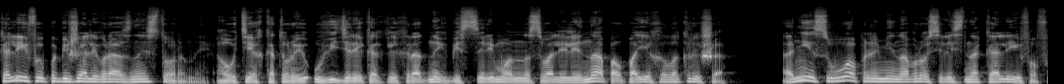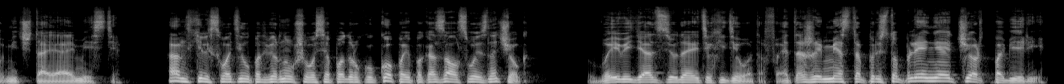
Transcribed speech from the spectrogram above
Калифы побежали в разные стороны, а у тех, которые увидели, как их родных бесцеремонно свалили на пол, поехала крыша. Они с воплями набросились на калифов, мечтая о мести. Анхель схватил подвернувшегося под руку копа и показал свой значок. «Выведи отсюда этих идиотов. Это же место преступления, черт побери!»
